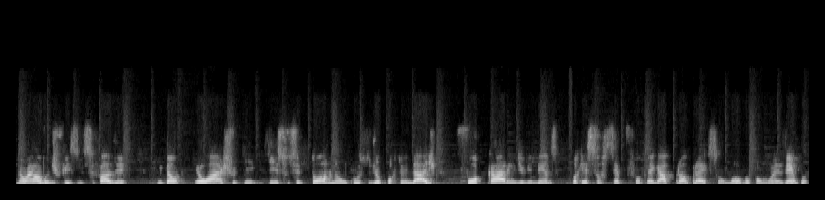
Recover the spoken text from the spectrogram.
Não é algo difícil de se fazer. Então, eu acho que, que isso se torna um custo de oportunidade focar em dividendos. Porque se você for pegar a própria ExxonMobil como um exemplo,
